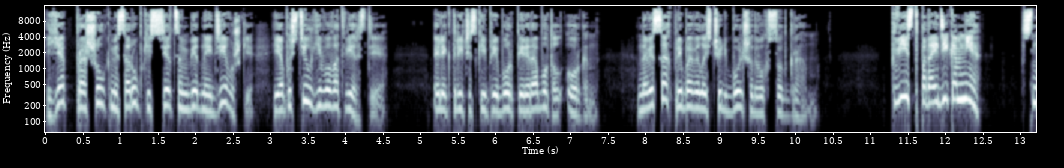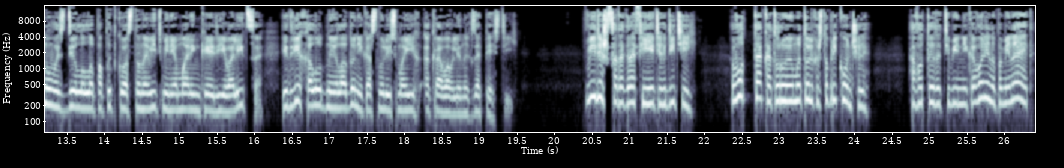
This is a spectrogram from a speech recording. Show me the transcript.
Я прошел к мясорубке с сердцем бедной девушки и опустил его в отверстие. Электрический прибор переработал орган. На весах прибавилось чуть больше двухсот грамм. «Квист, подойди ко мне!» Снова сделала попытку остановить меня маленькая дьяволица, и две холодные ладони коснулись моих окровавленных запястий. «Видишь фотографии этих детей? Вот та, которую мы только что прикончили. А вот это тебе никого не напоминает?»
